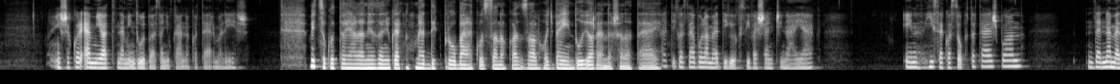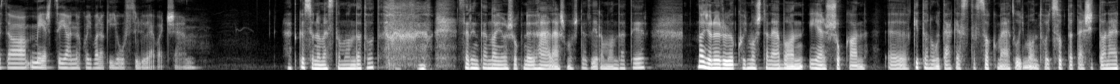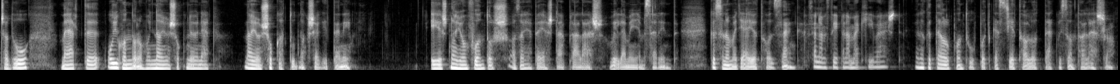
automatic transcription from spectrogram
és akkor emiatt nem indul be az anyukának a termelés. Mit szokott ajánlani az anyukáknak, meddig próbálkozzanak azzal, hogy beinduljon rendesen a tej? Hát igazából ameddig ők szívesen csinálják. Én hiszek a szoptatásban, de nem ez a mércé annak, hogy valaki jó szülőe vagy sem. Hát köszönöm ezt a mondatot. Szerintem nagyon sok nő hálás most ezért a mondatért. Nagyon örülök, hogy mostanában ilyen sokan kitanulták ezt a szakmát, úgymond, hogy szoptatási tanácsadó, mert úgy gondolom, hogy nagyon sok nőnek nagyon sokat tudnak segíteni. És nagyon fontos az anyateljes táplálás, véleményem szerint. Köszönöm, hogy eljött hozzánk. Köszönöm szépen a meghívást. Önök a teol.hu podcastjét hallották viszont hallásra.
